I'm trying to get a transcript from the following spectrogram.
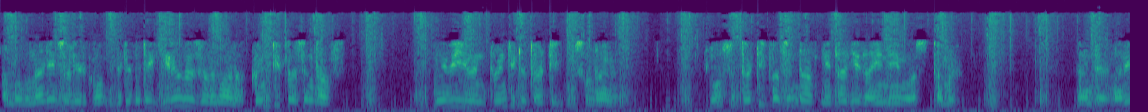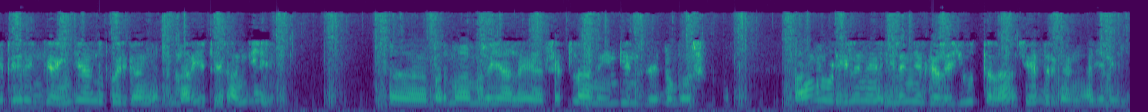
நம்ம முன்னாடியே சொல்லியிருக்கோம் கிட்டத்தட்ட இருபது சதமானம் twenty percent of maybe even twenty to thirty சொல்றாங்க. Close to thirty percent of Netaji I was Tamil and நிறைய பேர் இங்க இந்தியா இருந்து போயிருக்காங்க. நிறைய பேர் அங்கேயே ஆஹ், பர்மா மலையாள செட்டில் ஆன இந்தியன்ஸ் ரொம்ப வருஷம் அவங்களோட இளைஞ இளைஞர்கள் யூத் எல்லாம் சேர்ந்திருக்காங்க அஜனியில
